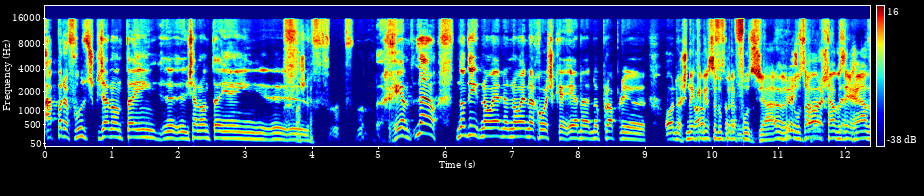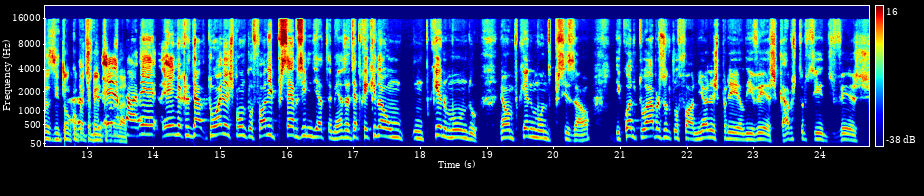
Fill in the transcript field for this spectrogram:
Há parafusos que já não têm, eh, já não têm uh, rende. Não, não, digo, não, é, não é na rosca, é na, na própria. Ou nas na cabeça do parafuso, já usaram chaves é, erradas e estão completamente é, pá, é, é, inacreditável. Tu olhas para um telefone e percebes imediatamente, até porque aquilo é um, um pequeno mundo, é um pequeno mundo de precisão. E quando tu abres um telefone e olhas para ele e vês cabos torcidos, vês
